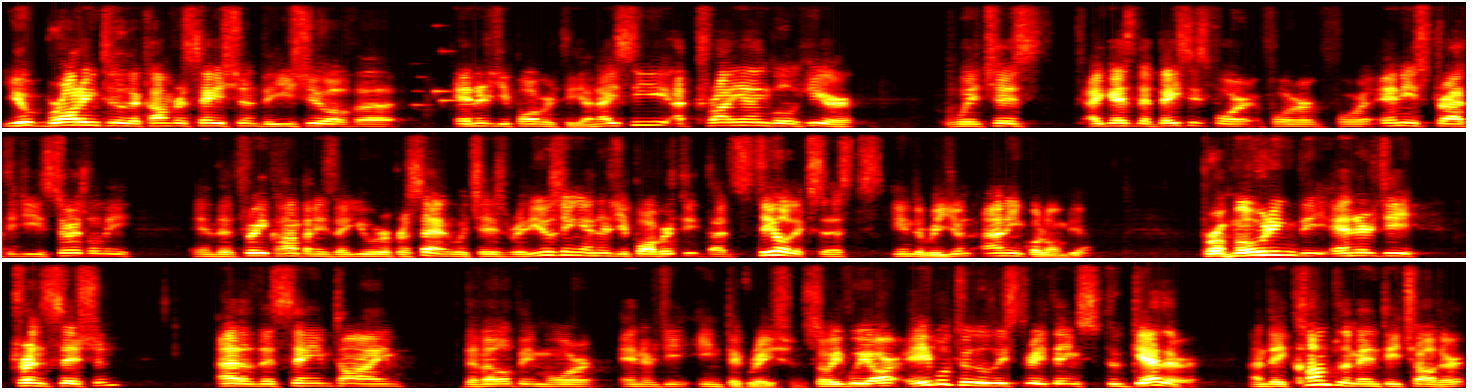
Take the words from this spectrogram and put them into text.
you brought into the conversation the issue of uh, energy poverty. And I see a triangle here, which is, I guess, the basis for, for, for any strategy, certainly in the three companies that you represent, which is reducing energy poverty that still exists in the region and in Colombia, promoting the energy transition, at the same time, developing more energy integration. So if we are able to do these three things together, and they complement each other,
